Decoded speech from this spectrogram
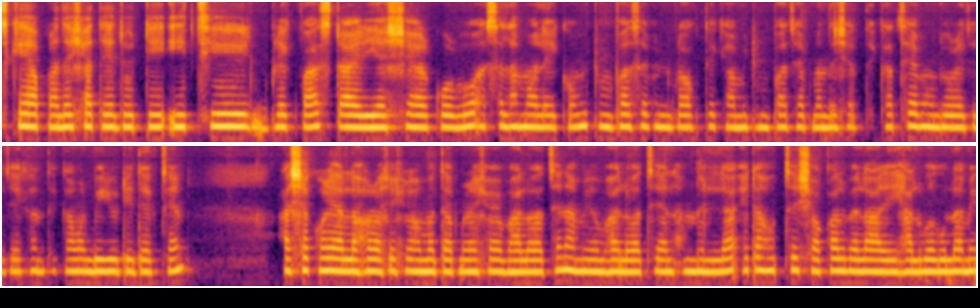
আজকে আপনাদের সাথে দুটি ইচি ব্রেকফাস্ট আইডিয়া শেয়ার করব। আসসালামু আলাইকুম, টুম্পা সেভেন ব্লগ থেকে আমি টুম্পা আছি আপনাদের সাথে কাছে এবং দূরে যে যেখান থেকে আমার ভিডিওটি দেখছেন। আশা করি আল্লাহর অশেষ রহমতে আপনারা সবাই ভালো আছেন, আমিও ভালো আছি, আলহামদুলিল্লাহ। এটা হচ্ছে সকালবেলা আর এই হালুয়াগুলো আমি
